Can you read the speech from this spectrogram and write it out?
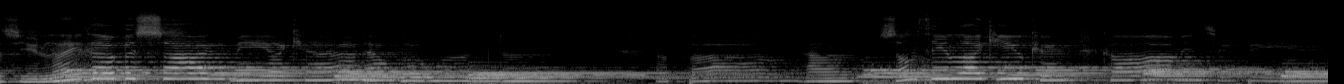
As you lay there beside me, I can't help but wonder about how something like you could come into being.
